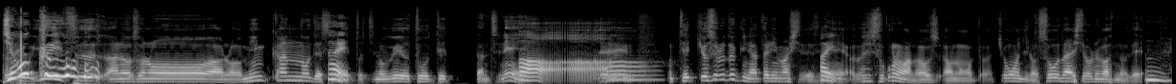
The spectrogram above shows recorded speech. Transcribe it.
上空を？唯一、あの、その、あの、民間のですね、はい土地の上を通っていったんですね。ああ。撤去するときにあたりましてですね、はい私そこのあの、あの、長恩寺の相談しておりますので、うん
